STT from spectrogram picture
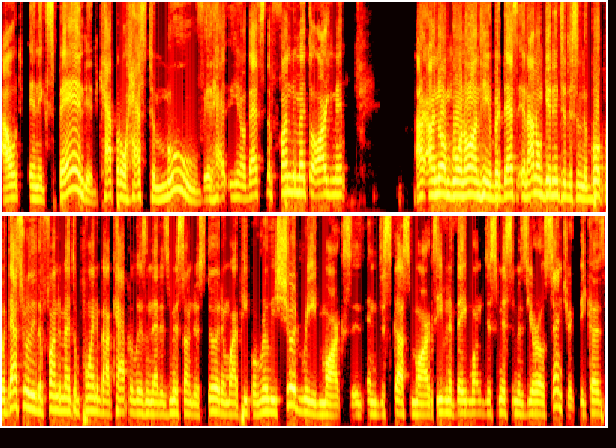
out and expanded. Capital has to move. It has, you know, that's the fundamental argument. I, I, know I'm going on here, but that's, and I don't get into this in the book, but that's really the fundamental point about capitalism that is misunderstood and why people really should read Marx and discuss Marx, even if they want to dismiss him as Eurocentric, because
